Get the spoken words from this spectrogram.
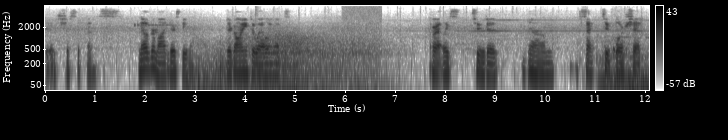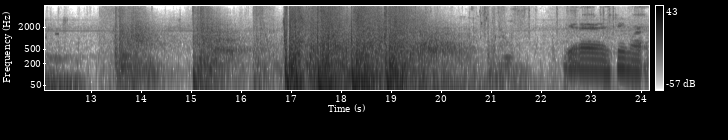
it's just the fence. Never mind, there's Steven. They're going to Wailing Woods. Or at least two to the um sec two floor shed. Yay, teamwork.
